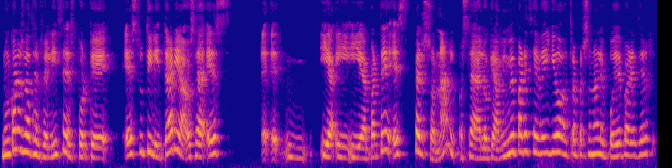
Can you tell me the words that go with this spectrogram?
Nunca nos va a hacer felices porque es utilitaria, o sea, es... eh, eh, y, y- y aparte es personal, o sea, lo que a mí me parece bello a otra persona le puede parecer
